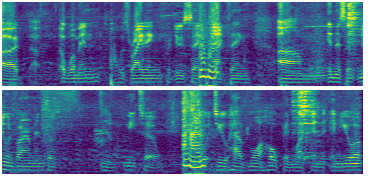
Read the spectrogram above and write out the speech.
uh, a woman who's writing, producing, Mm-hmm. acting um, in this new environment of you know Me Too. Uh-huh. Do, do you have more hope in what in in your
